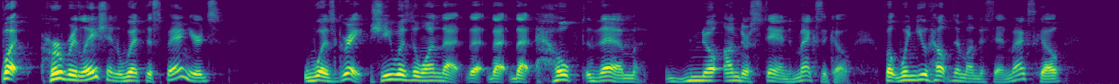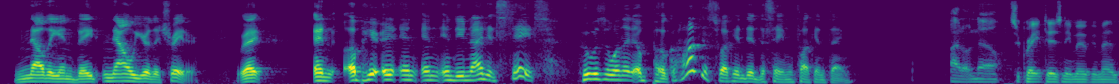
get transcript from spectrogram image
But her relation with the Spaniards was great. She was the one that that that, that helped them know understand Mexico. But when you help them understand Mexico, now they invade. Now you're the traitor, right? And up here in in, in the United States, who was the one that uh, Pocahontas fucking did the same fucking thing? I don't know. It's a great Disney movie, man.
